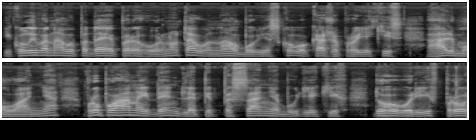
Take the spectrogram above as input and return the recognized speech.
І коли вона випадає перегорнута, вона обов'язково каже про якісь гальмування, про поганий день для підписання будь-яких договорів, про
